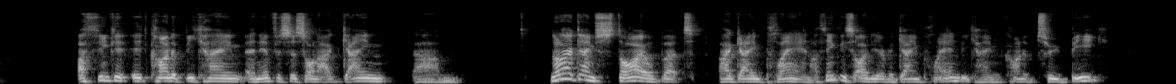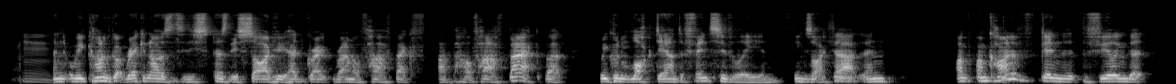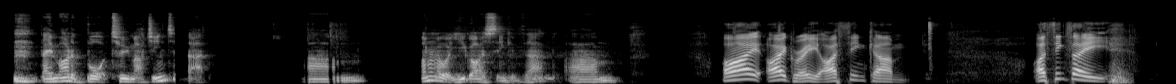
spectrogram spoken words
I think it, it kind of became an emphasis on our game, um, not our game style, but our game plan. I think this idea of a game plan became kind of too big. Mm. And we kind of got recognised as this, as this side who had great run off half back, up half half back, but we couldn't lock down defensively and things like that. And I'm, I'm kind of getting the, the feeling that they might have bought too much into that. Um, I don't know what you guys think of that. Um, I I agree. I think um, I think they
